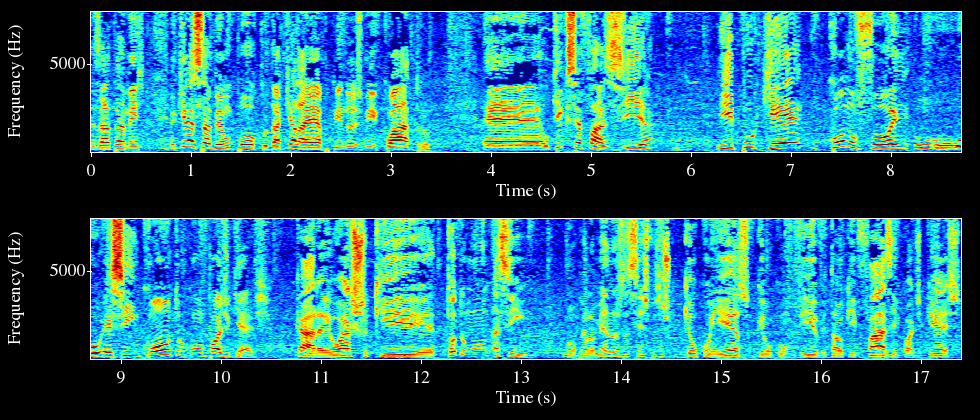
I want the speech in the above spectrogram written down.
Exatamente. Eu queria saber um pouco daquela época, em 2004, é, o que, que você fazia e por que, como foi o, o- o- esse encontro com o podcast? Cara, eu acho que todo mundo, assim, bom, pelo menos assim, as pessoas que eu conheço, que eu convivo e tal, que fazem podcast,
